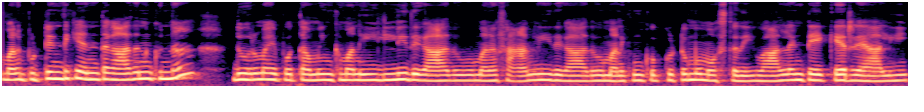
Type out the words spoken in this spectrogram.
మన పుట్టింటికి ఎంత కాదనుకున్నా దూరం అయిపోతాము. ఇంకా మన ఇల్లు ఇది కాదు మన ఫ్యామిలీ ఇది కాదు మనకి ఇంకొక కుటుంబం వస్తుంది వాళ్ళని టేక్ కేర్ చేయాలి.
